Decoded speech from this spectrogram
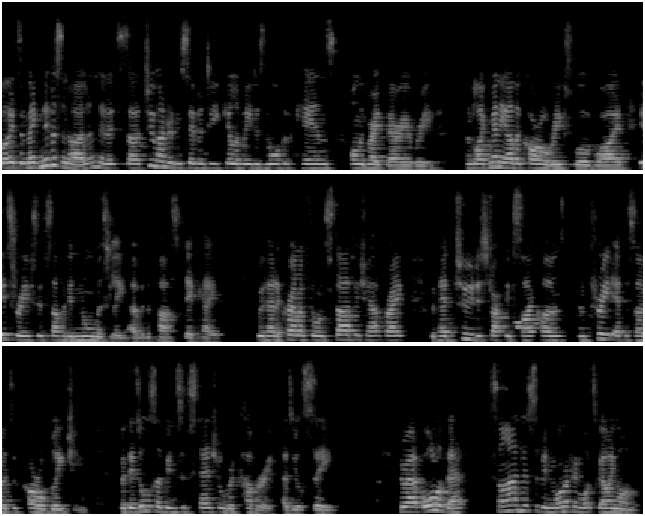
Well, it's a magnificent island, and it's uh, 270 kilometres north of Cairns on the Great Barrier Reef. And like many other coral reefs worldwide, its reefs have suffered enormously over the past decade. We've had a crown of thorns starfish outbreak, we've had two destructive cyclones and three episodes of coral bleaching. But there's also been substantial recovery, as you'll see. Throughout all of that, scientists have been monitoring what's going on,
